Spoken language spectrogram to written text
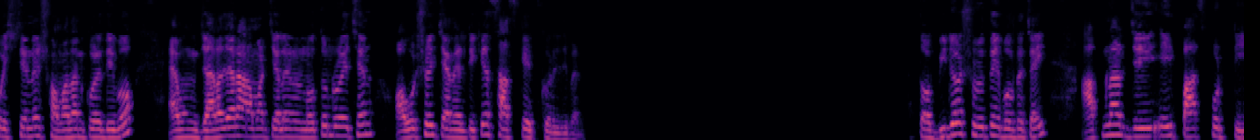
কোয়েশ্চেনের সমাধান করে দিব এবং যারা যারা আমার চ্যানেলে নতুন রয়েছেন, অবশ্যই চ্যানেলটিকে সাবস্ক্রাইব করে দিবেন। তো ভিডিওর শুরুতেই বলতে চাই, আপনার যে এই পাসপোর্টটি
